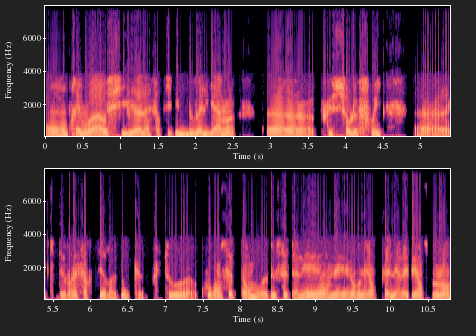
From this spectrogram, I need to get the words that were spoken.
On prévoit aussi euh, la sortie d'une nouvelle gamme euh, plus sur le fruit, qui devrait sortir euh, donc plutôt courant septembre de cette année. On est on est en pleine R&D en ce moment.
